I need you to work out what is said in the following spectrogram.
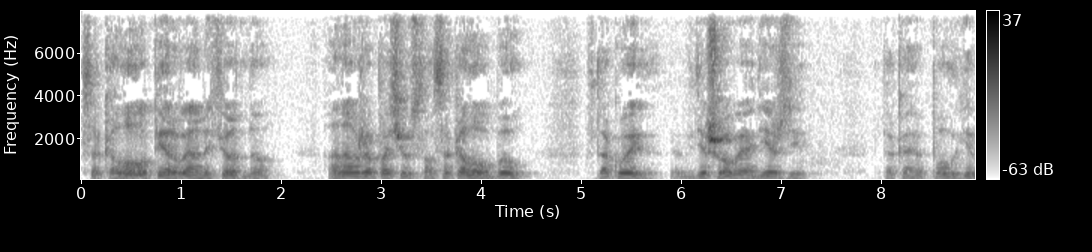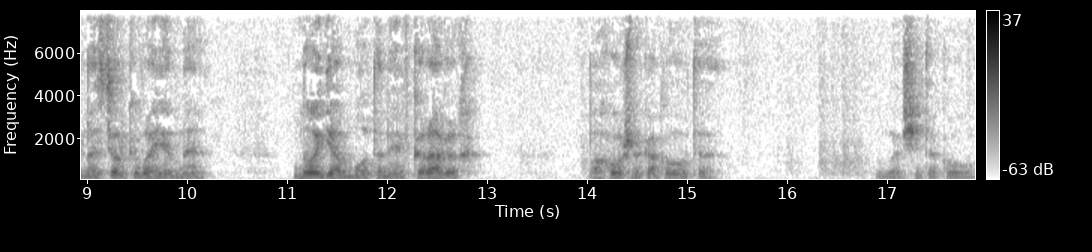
Соколова, первая Анна Федоровна, она уже почувствовала. Соколов был в такой, в дешевой одежде, такая полугимнастерка военная, ноги обмотанные в крагах, похож на какого-то вообще такого,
